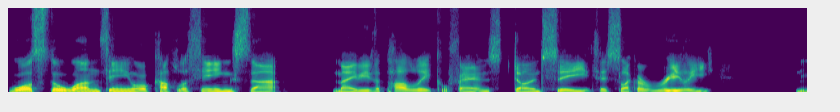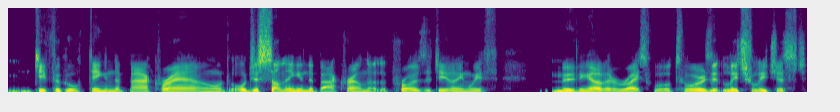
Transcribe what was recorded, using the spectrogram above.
What's the one thing or a couple of things that maybe the public or fans don't see that's like a really difficult thing in the background or just something in the background that the pros are dealing with moving over to race world tour? Is it literally just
